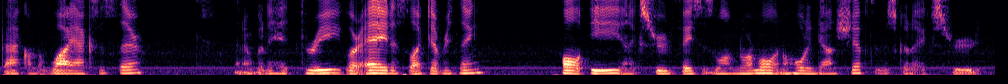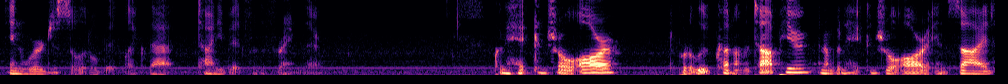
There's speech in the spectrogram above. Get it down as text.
back on the Y axis there. Then I'm going to hit 3 or A to select everything. Alt E and extrude faces along normal and holding down shift I'm just going to extrude inward just a little bit like that tiny bit for the frame there. I'm going to hit control R to put a loop cut on the top here and I'm going to hit control R inside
